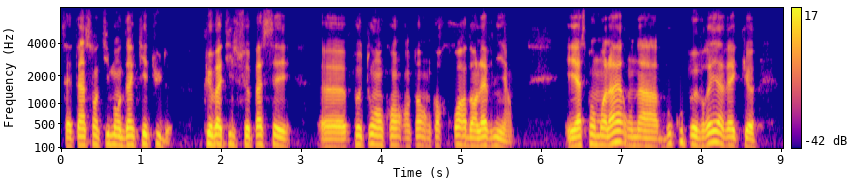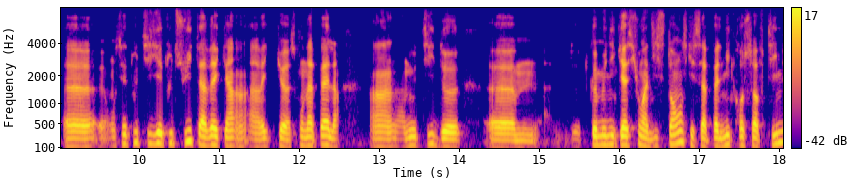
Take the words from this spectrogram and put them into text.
c'est un sentiment d'inquiétude. Que va-t-il se passer euh, Peut-on encore, croire dans l'avenir? Et à ce moment-là, on a beaucoup œuvré avec, euh, on s'est outillé tout de suite avec ce qu'on appelle un, outil de, de, communication à distance qui s'appelle Microsoft Teams,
